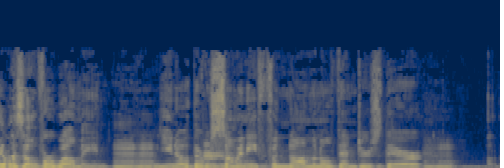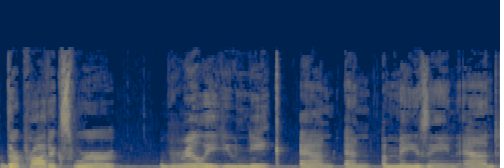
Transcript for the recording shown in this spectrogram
it was overwhelming. You know, there were so many phenomenal vendors there. Their products were really unique and and amazing and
